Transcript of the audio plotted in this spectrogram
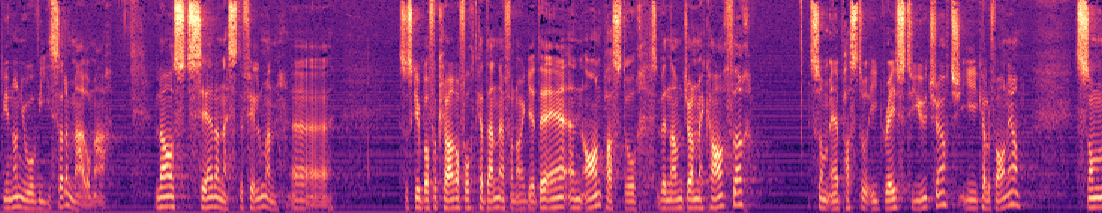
begynner han jo å vise det mer og mer. La oss se den neste filmen. Eh, så skal jeg bare forklare fort hva den er for noe. Det er en annen pastor ved navn John MacArthur, som er pastor i Grace to You Church i California. Som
